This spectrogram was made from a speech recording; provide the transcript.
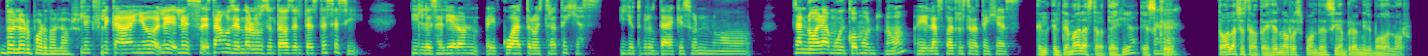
dolor por dolor. Le explicaba yo, les estábamos viendo los resultados del test de Ceci y le salieron eh, cuatro estrategias. Y yo te preguntaba que eso no, o sea, no era muy común, ¿no? Eh, las cuatro estrategias. El, el, tema de la estrategia es que todas las estrategias no responden siempre al mismo dolor.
